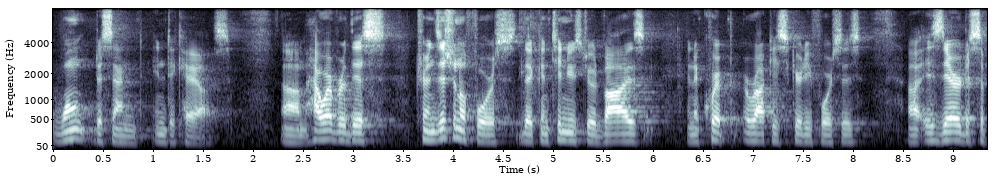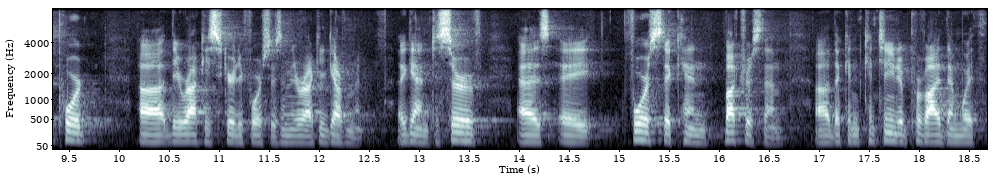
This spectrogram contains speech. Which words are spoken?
won't descend into chaos. Um, however, this transitional force that continues to advise and equip Iraqi security forces uh, is there to support uh, the Iraqi security forces and the Iraqi government. Again, to serve as a force that can buttress them, uh, that can continue to provide them with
